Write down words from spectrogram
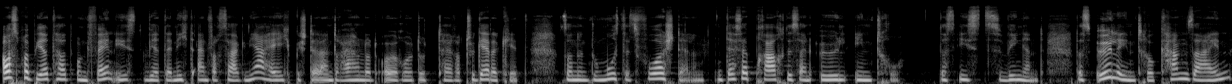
ausprobiert hat und Fan ist, wird er nicht einfach sagen, ja, hey, ich bestelle ein 300 Euro doTERRA Together Kit, sondern du musst es vorstellen. Und deshalb braucht es ein Öl-Intro. Das ist zwingend. Das Öl-Intro kann sein,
